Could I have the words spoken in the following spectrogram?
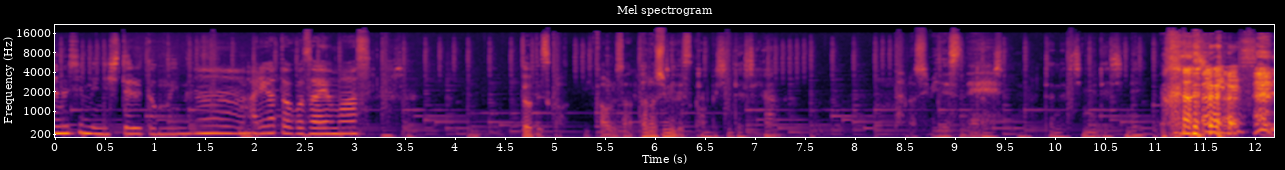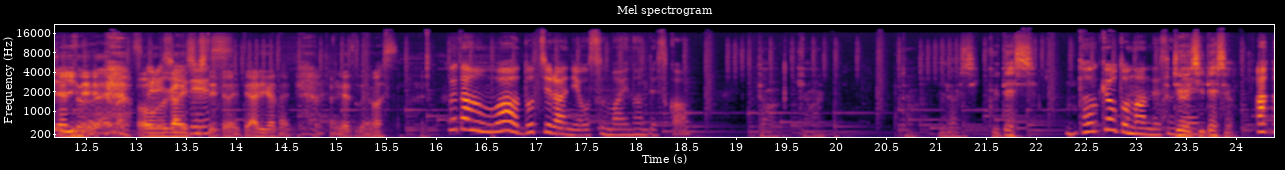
楽しみにしてると思います。うんありがとうございますどうですか？カオルさん楽しみですか？楽しいですか？楽しみですね。楽しみですね。楽しみです いいです迎えしていただいてありがたい。ありがとうございます。普段はどちらにお住まいなんですか？東京都よろしくです。東京都なんです中ね止です。あ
